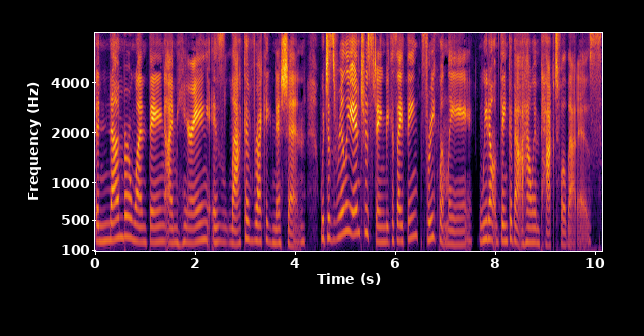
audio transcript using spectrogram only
the number one thing I'm hearing is lack of recognition, which is really interesting because I think frequently we don't think about how impactful that is.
